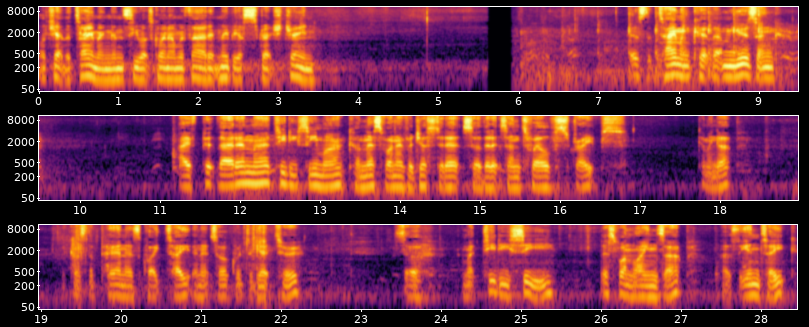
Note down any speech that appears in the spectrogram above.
I'll check the timing and see what's going on with that. It may be a stretched chain. Here's the timing kit that I'm using. I've put that in there, TDC mark. On this one I've adjusted it so that it's on 12 stripes coming up. Because the pin is quite tight and it's awkward to get to. So at TDC, this one lines up, that's the intake,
